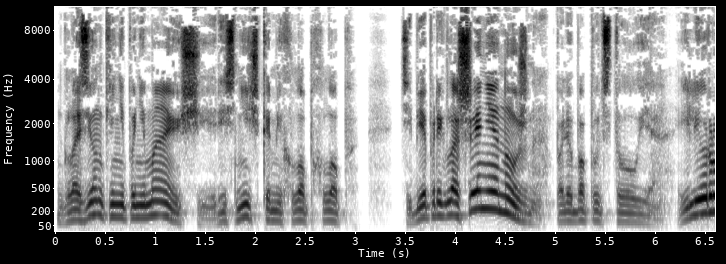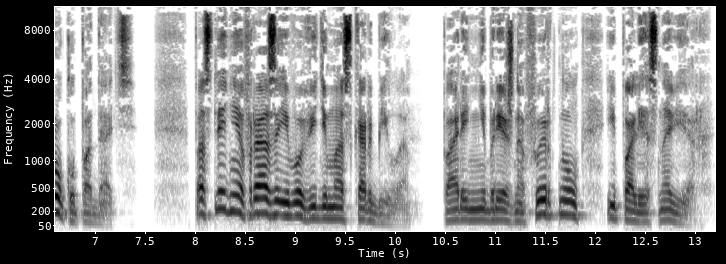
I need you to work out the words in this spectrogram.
Глазенки непонимающие, ресничками хлоп-хлоп. «Тебе приглашение нужно?» — полюбопытствовал я. «Или руку подать?» Последняя фраза его, видимо, оскорбила. Парень небрежно фыркнул и полез наверх.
